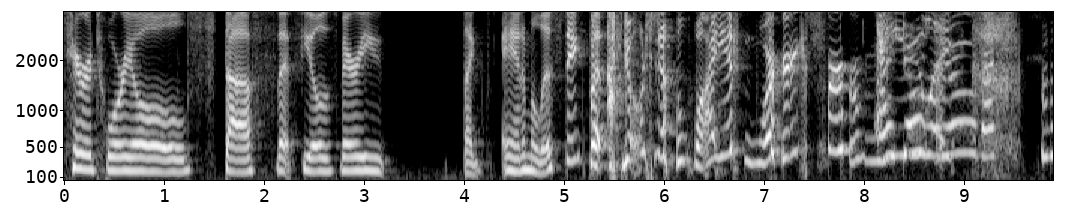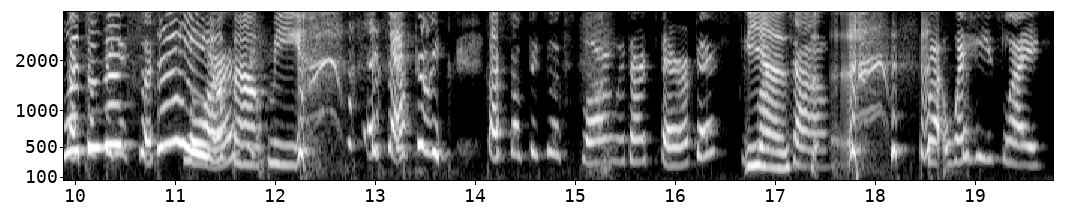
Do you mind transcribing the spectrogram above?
territorial stuff that feels very like animalistic but i don't know why it works for me I don't like know. That's what that's does that say explore. about me exactly. That's something to explore with our therapist. But, yes um, but when he's like,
